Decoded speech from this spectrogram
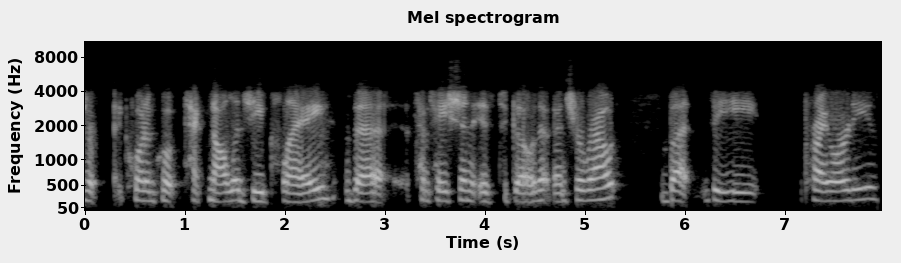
sort of quote unquote technology play the temptation is to go that venture route but the priorities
